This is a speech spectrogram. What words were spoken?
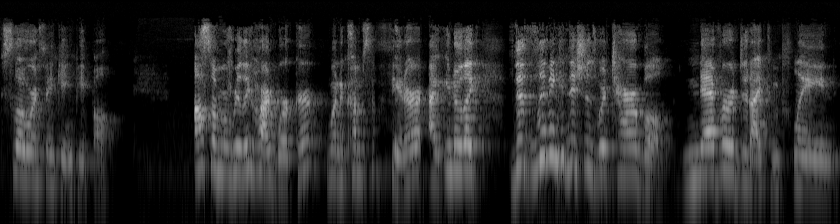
slower thinking people. Also, I'm a really hard worker when it comes to theater. I, you know, like the living conditions were terrible. Never did I complain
